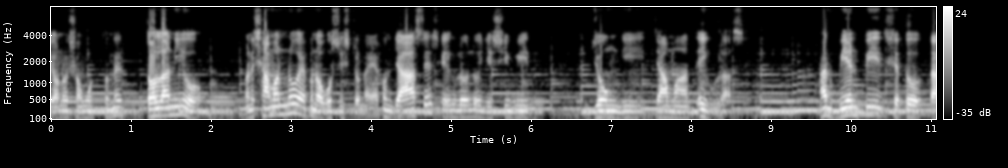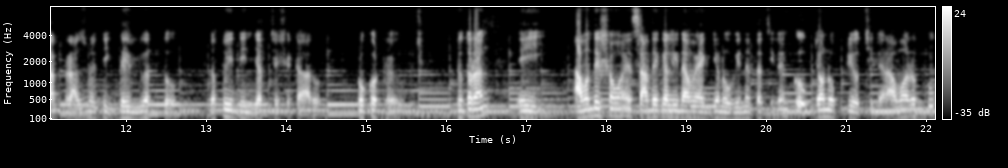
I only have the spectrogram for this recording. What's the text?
জনসমর্থনের তলানিও মানে সামান্য এখন অবশিষ্ট নয় এখন যা আছে সেগুলো হলো যে শিবির, জঙ্গি, জামাত, এইগুলো আছে। আর বিএনপি, সে তো তার রাজনৈতিক দেউলিয়ত্ব যতই দিন যাচ্ছে সেটা আরও প্রকট হয়ে উঠছে। সুতরাং এই আমাদের সময়ে সাদেক আলী নামে একজন অভিনেতা ছিলেন, খুব জনপ্রিয় ছিলেন, আমারও খুব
